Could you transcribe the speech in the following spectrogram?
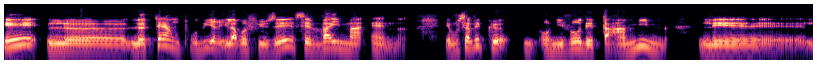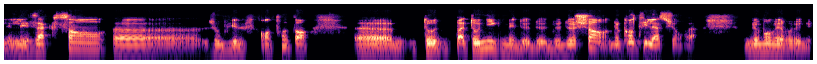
Et le, le, terme pour dire il a refusé, c'est Vaimaen. Et vous savez que au niveau des ta'amim, les, les accents, euh, j'ai oublié le entre-temps, euh, pas toniques, mais de, de, de, chant, de cantillation, le mot est revenu.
